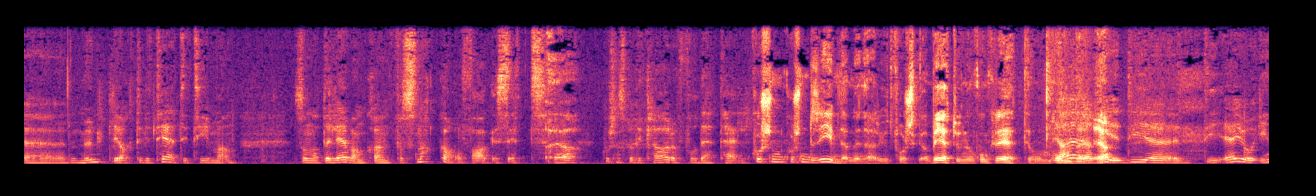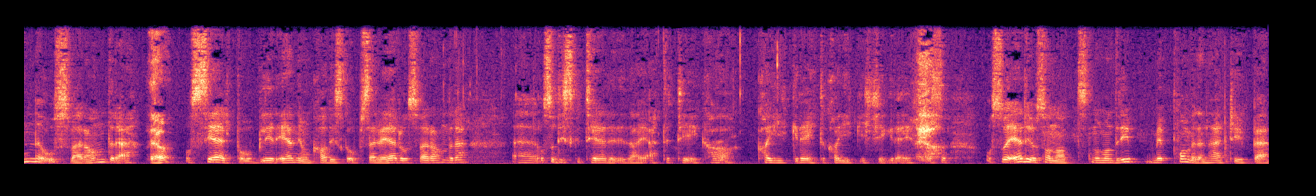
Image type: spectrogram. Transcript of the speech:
uh, muntlig aktivitet i timene, sånn at elevene kan få snakka om faget sitt. ja. Hvordan skal de klare å få det til? Hvordan, hvordan driver de denne utforskinga? Vet du noe konkret om, om Ja, ja, det? de, de, de er jo inne hos hverandre Ja. og ser på og blir enige om hva de skal observere hos hverandre. Eh, og så diskuterer de da i ettertid hva, hva gikk greit, og hva gikk ikke greit. Og så, og så er det jo sånn at når man driver med, på med denne type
